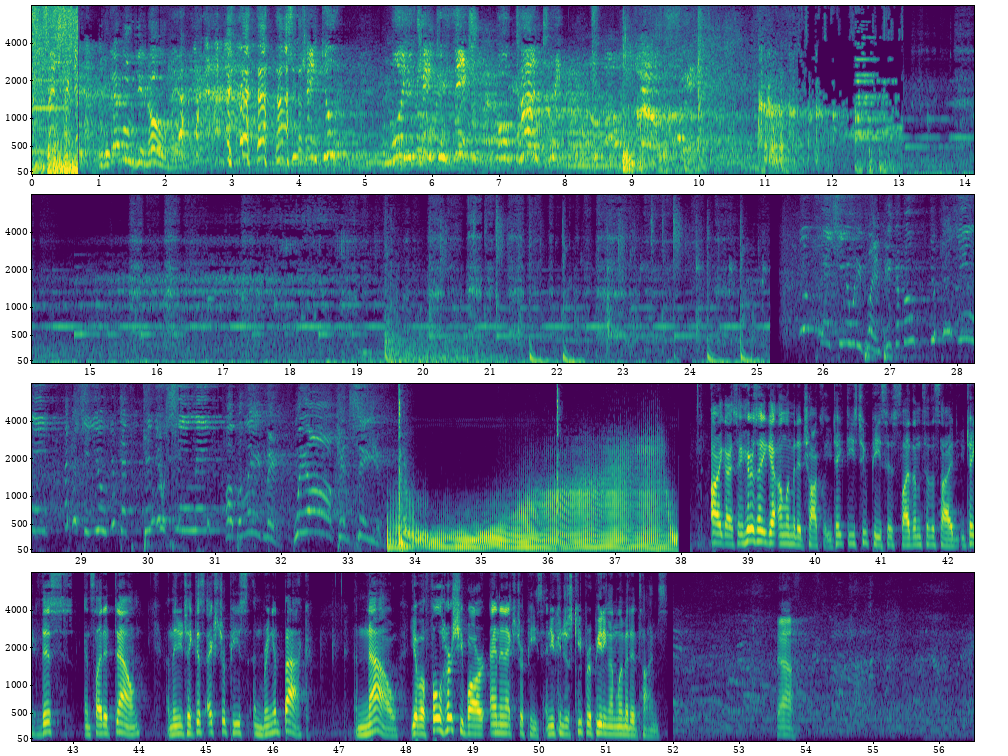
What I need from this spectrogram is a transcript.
That move getting old, man. you can't do it. Or you can't do this on concrete. You can't see me when you playing peekaboo. You can't see me. I can see you. You can. Can you see me? Oh, believe me, we Alright guys, so here's how you get unlimited chocolate. You take these two pieces, slide them to the side. You take this and slide it down. And then you take this extra piece and bring it back. And now you have a full Hershey bar and an extra piece. And you can just keep repeating unlimited times. Yeah.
